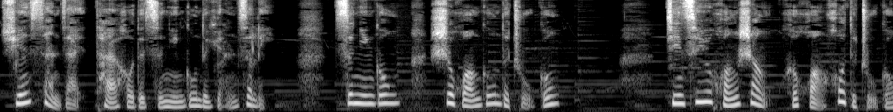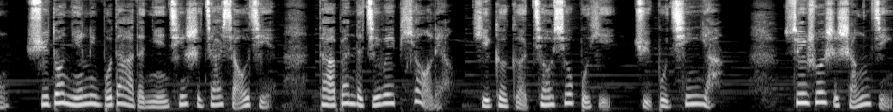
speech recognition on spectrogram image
全散在太后的慈宁宫的园子里。慈宁宫是皇宫的主宫，仅次于皇上和皇后的主宫。许多年龄不大的年轻世家小姐，打扮得极为漂亮，一个个娇羞不已，举步清雅。虽说是赏景，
